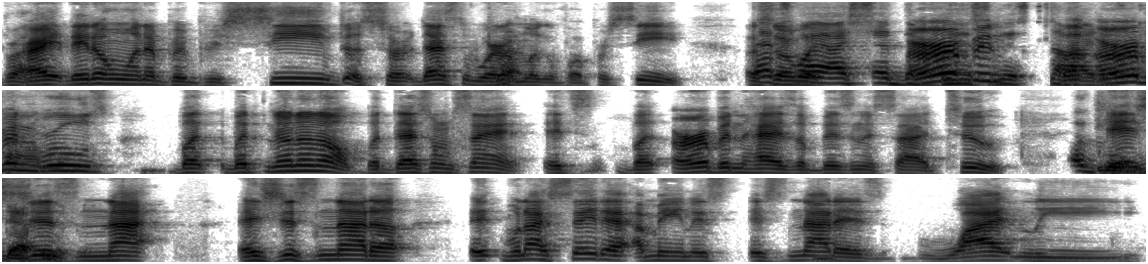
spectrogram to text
Right. right? They don't want to be perceived a certain. That's the word I'm looking for. Perceived. A That's certain why way. I said the urban, business side. of urban comedy. rules. But but no no no. But that's what I'm saying. It's but urban has a business side too. Agreed. it's just not it's just not a it, when i say that i mean it's it's not as widely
